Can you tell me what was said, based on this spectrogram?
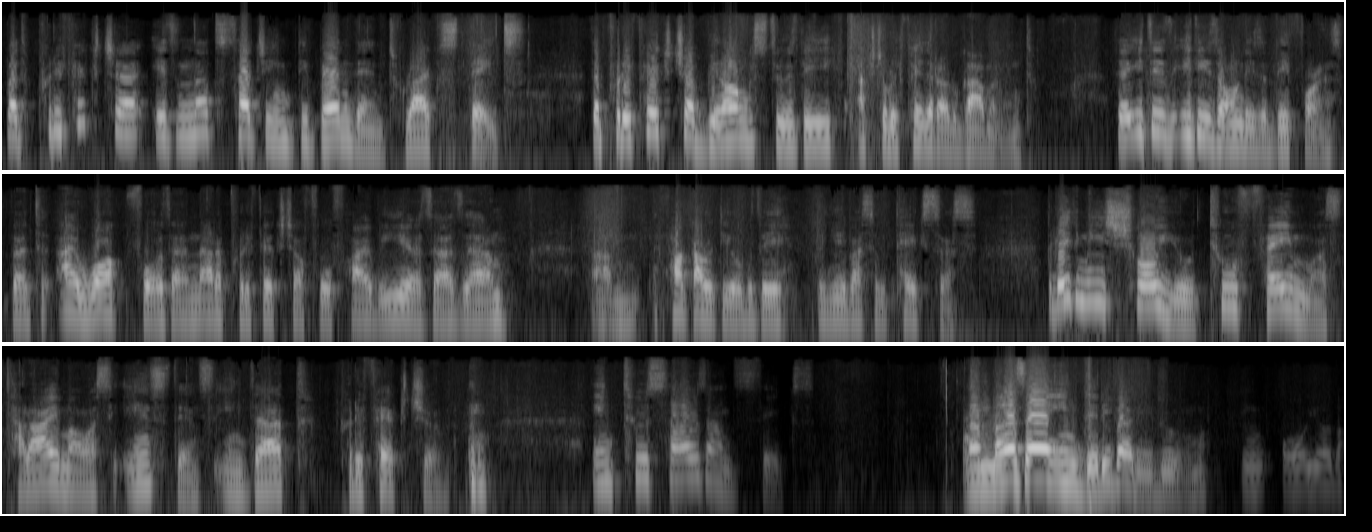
but prefecture is not such independent like states. The prefecture belongs to the actually federal government. It is, it is only the difference, but I worked for the Nara prefecture for five years as um, um, faculty of the University of Texas. Let me show you two famous Taraimawas incidents in that prefecture. in 2006, a mother in delivery room in Oyodo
